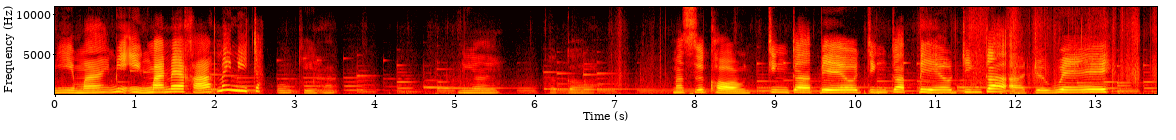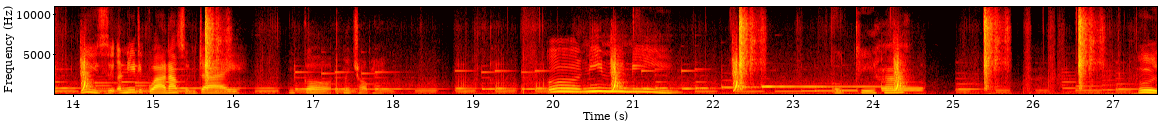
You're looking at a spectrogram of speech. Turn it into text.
มีไหมมีอีกไหมแม่คะ ไม่มีจ้ะ โอเคฮะนี่ไงแล้วก็มาซื้อของจิงกาเบลจิงกาเบลจิงกาอาเดเวนี่ซื้ออันนี้ดีกว่าน่าสนใจนี่ก็ไม่ชอบไงเออ นี่นี่นี่โอเคฮะเฮ้ย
